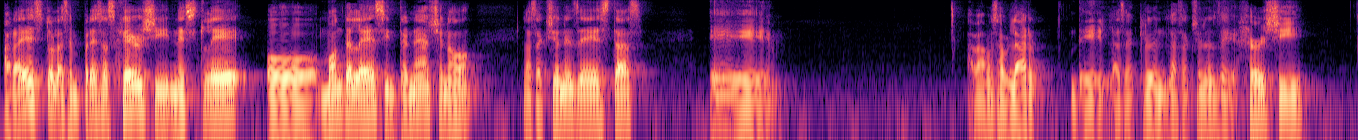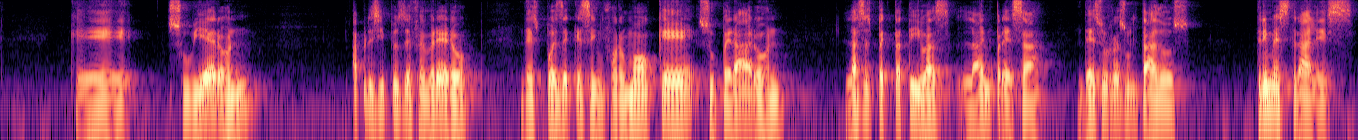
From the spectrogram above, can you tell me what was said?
para esto, las empresas Hershey, Nestlé o Mondelez International, las acciones de estas, eh, vamos a hablar de las, las acciones de Hershey, que subieron a principios de febrero, después de que se informó que superaron las expectativas la empresa de sus resultados trimestrales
